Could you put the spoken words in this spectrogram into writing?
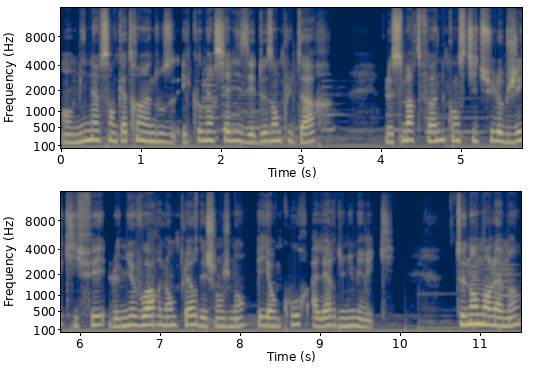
en 1992 et commercialisé deux ans plus tard, le smartphone constitue l'objet qui fait le mieux voir l'ampleur des changements ayant cours à l'ère du numérique. tenant dans la main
